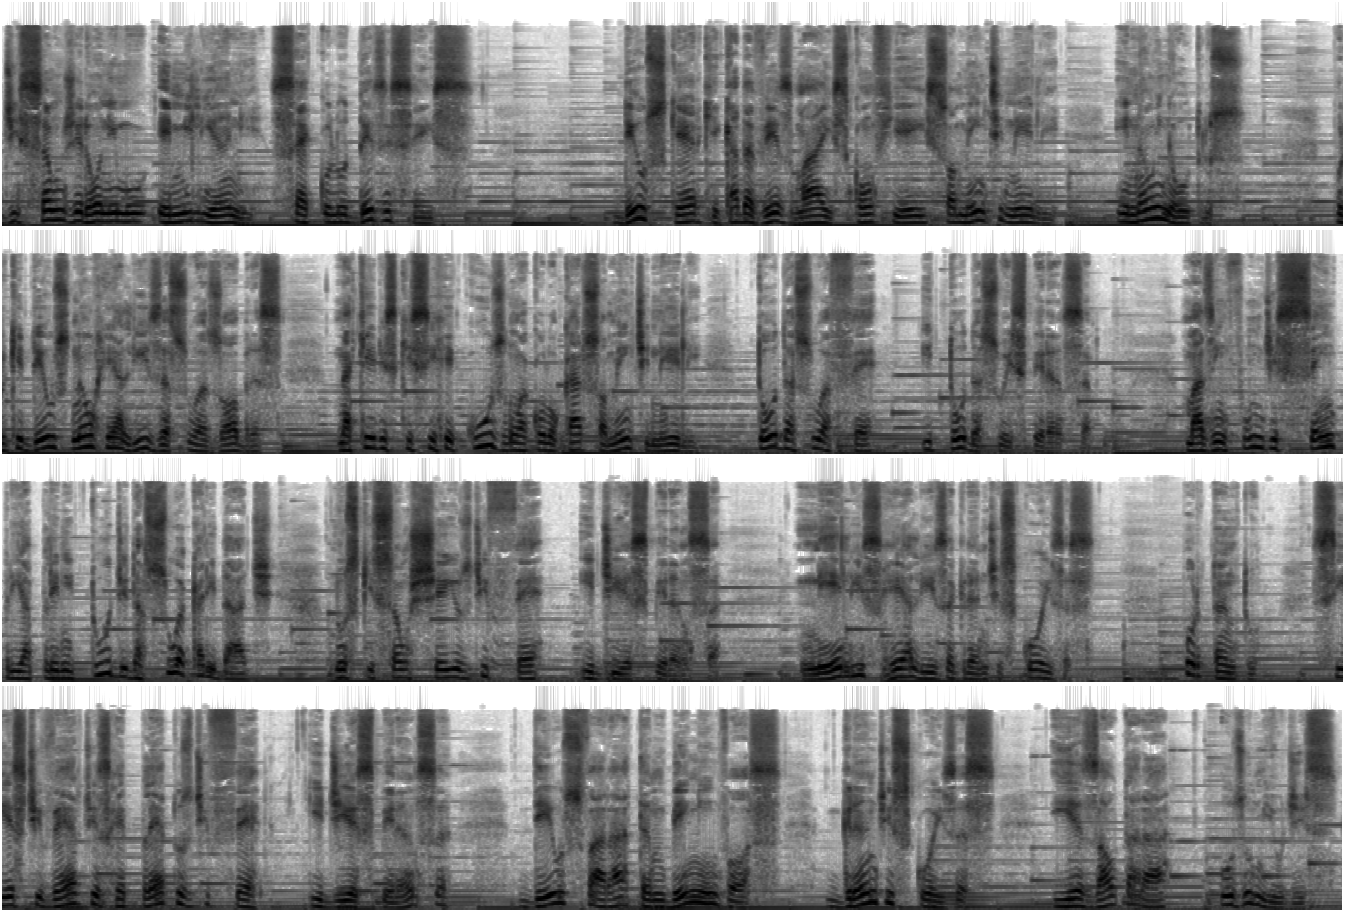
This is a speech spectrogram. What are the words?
de São Jerônimo Emiliani, século XVI. Deus quer que cada vez mais confieis somente nele e não em outros, porque Deus não realiza suas obras naqueles que se recusam a colocar somente nele toda a sua fé e toda a sua esperança, mas infunde sempre a plenitude da sua caridade nos que são cheios de fé e de esperança. Neles realiza grandes coisas. Portanto, se estiverdes repletos de fé e de esperança, Deus fará também em vós grandes coisas e exaltará os humildes.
